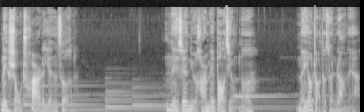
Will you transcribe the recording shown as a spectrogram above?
那手串的颜色了。那些女孩没报警吗？没有找他算账的呀。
